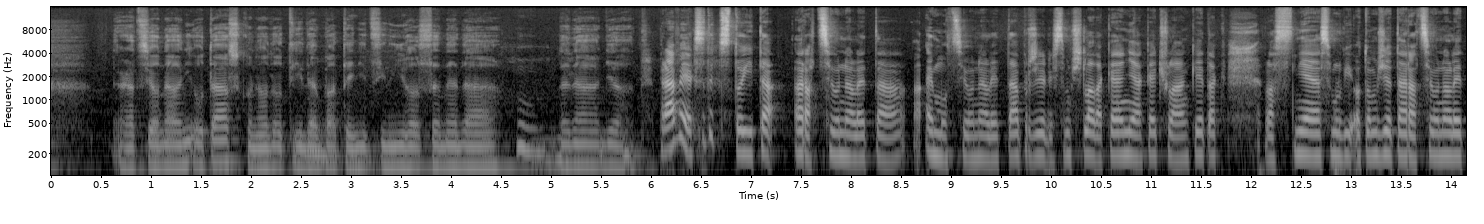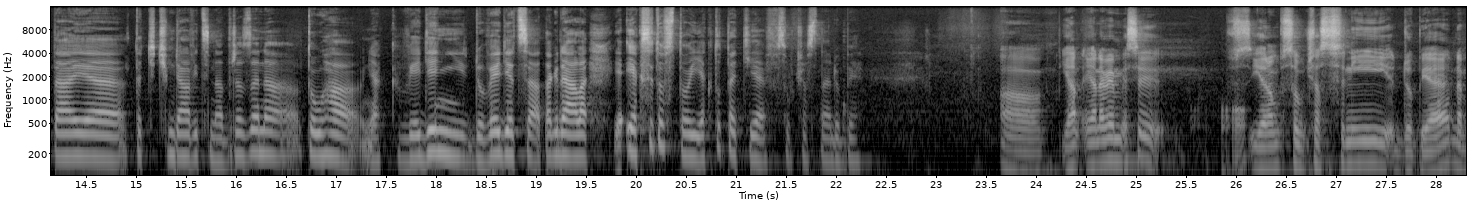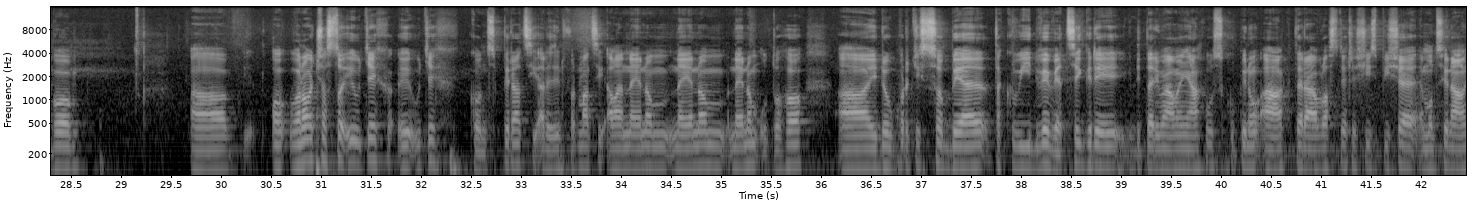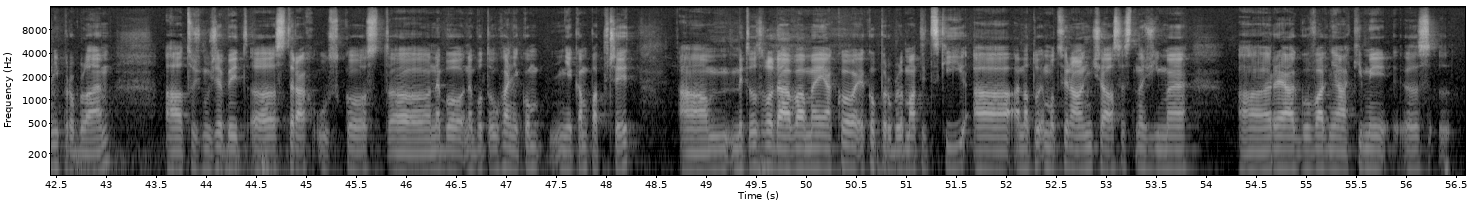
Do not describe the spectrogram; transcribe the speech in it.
racionální otázku no, do té debaty. Nic jiného se nedá, hmm. nedá dělat. Právě jak se teď stojí ta racionalita a emocionalita, protože když jsem četla také nějaké články, tak vlastně se mluví o tom, že ta racionalita je teď čím dál víc nadřazena, touha nějak vědění, dovědět se a tak dále. Jak si to stojí? Jak to teď je v současné době? Uh, já, já nevím, jestli jenom v současné době, nebo Uh, ono často i u těch, i u těch konspirací a dezinformací, ale nejenom, nejenom, nejenom u toho, uh, jdou proti sobě takové dvě věci, kdy, kdy tady máme nějakou skupinu A, která vlastně řeší spíše emocionální problém, a což může být uh, strach, úzkost uh, nebo, nebo touha někom, někam patřit. A my to zhledáváme jako, jako problematický a, a na tu emocionální část se snažíme reagovat nějakými eh,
